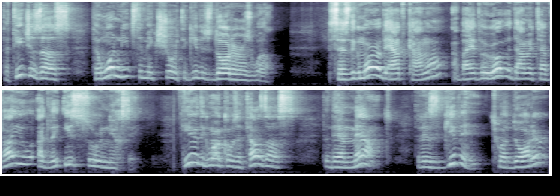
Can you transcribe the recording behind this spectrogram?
that teaches us that one needs to make sure to give his daughter as well. says the Gemara, Ve'at kama, abay v'rov tavayu ad le'isur nichse. Here the Gemara comes and tells us that the amount that is given to a daughter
